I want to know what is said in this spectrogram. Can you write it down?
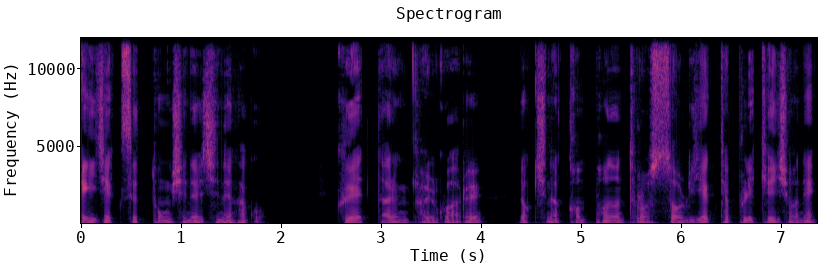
AJAX 통신을 진행하고 그에 따른 결과를 역시나 컴포넌트로서 React 애플리케이션에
